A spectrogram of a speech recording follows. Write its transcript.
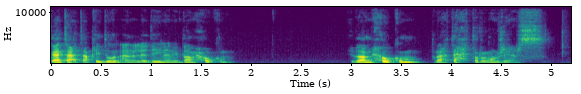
لا تعتقدون أن لدينا نظام حكم. نظام الحكم راه تحت الرونجيرس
